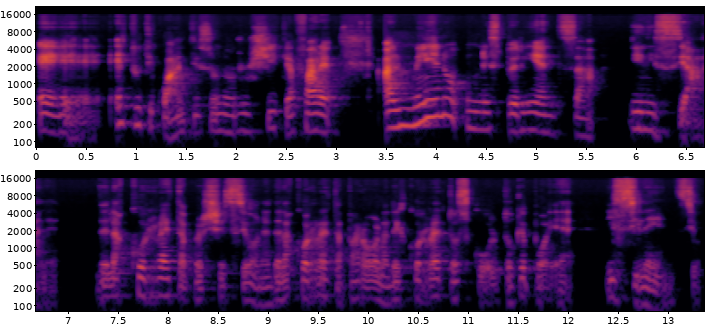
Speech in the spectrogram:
e, e tutti quanti sono riusciti a fare almeno un'esperienza iniziale della corretta percezione, della corretta parola, del corretto ascolto, che poi è il silenzio.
